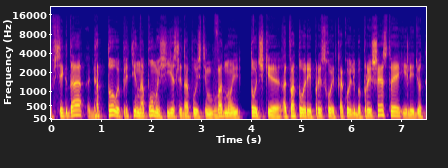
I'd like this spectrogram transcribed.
всегда готовы прийти на помощь, если, допустим, в одной точке акватории происходит какое-либо происшествие или идет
